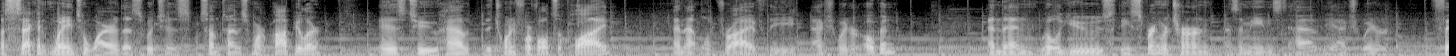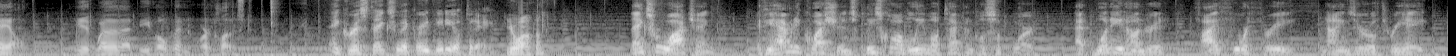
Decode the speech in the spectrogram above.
A second way to wire this, which is sometimes more popular, is to have the 24 volts applied and that will drive the actuator open and then we'll use the spring return as a means to have the actuator fail, whether that be open or closed. Hey Chris, thanks for that great video today. You're welcome. Thanks for watching. If you have any questions, please call Belimo Technical Support at 1-800-543-9038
